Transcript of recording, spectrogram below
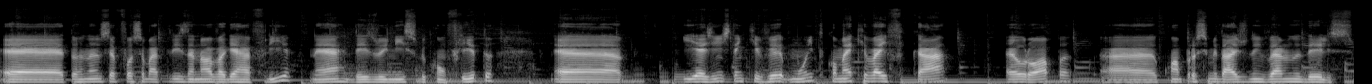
é, tornando-se a força matriz da nova Guerra Fria, né, desde o início do conflito. É, e a gente tem que ver muito como é que vai ficar a Europa com a proximidade do inverno deles.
